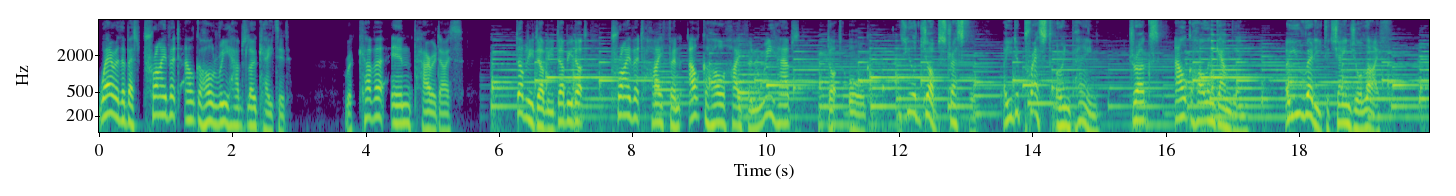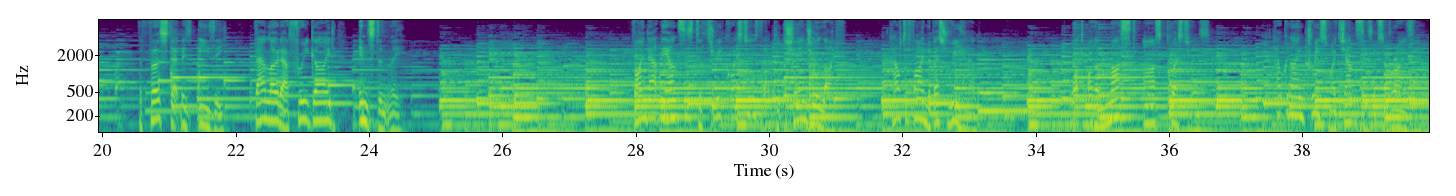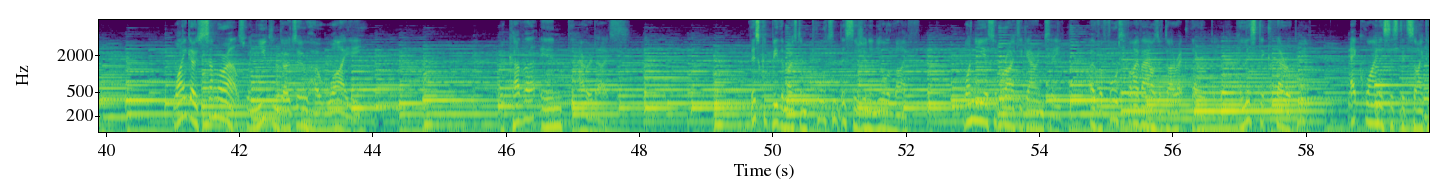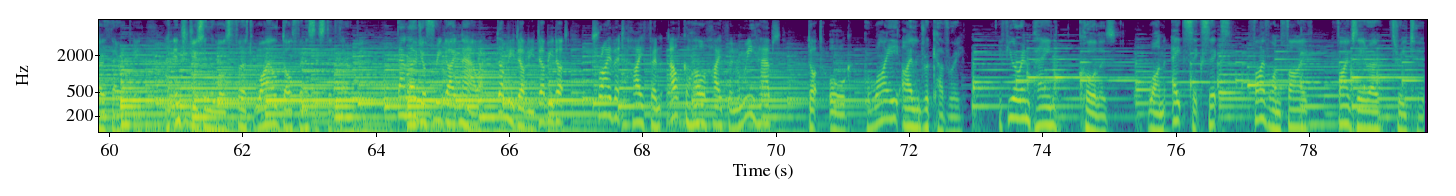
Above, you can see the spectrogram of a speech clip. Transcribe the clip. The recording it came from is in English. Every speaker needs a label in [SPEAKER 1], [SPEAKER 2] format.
[SPEAKER 1] Where are the best private alcohol rehabs located? Recover in Paradise. www.private-alcohol-rehabs.org.
[SPEAKER 2] Is your job stressful? Are you depressed or in pain? Drugs, alcohol, and gambling. Are you ready to change your life? The first step is easy. Download our free guide instantly. Find out the answers to three questions that could change your life. How to find the best rehab. What are the must ask questions? How can I increase my chances of sobriety? Why go somewhere else when you can go to Hawaii? Recover in paradise. This could be the most important decision in your life. One year sobriety guarantee, over 45 hours of direct therapy, holistic therapy, equine assisted psychotherapy, and introducing the world's first wild dolphin assisted therapy. Download your free guide now at
[SPEAKER 1] www.private-alcohol-rehabs.org.
[SPEAKER 2] Hawaii Island Recovery. If you are in pain, call us 1 866 515 5032.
